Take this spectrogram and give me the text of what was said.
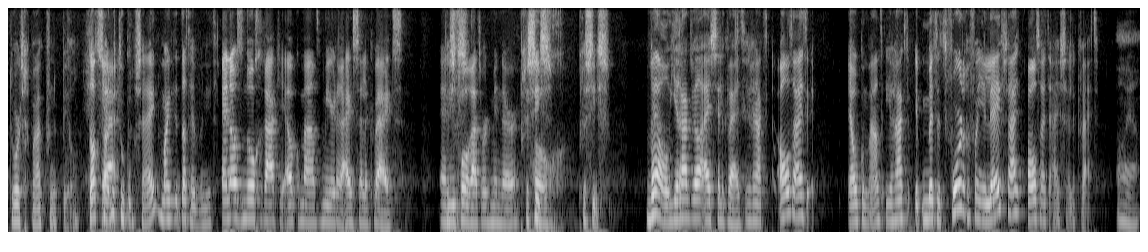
door het gebruik van de pil. Dat zou Ja. de toekomst zijn, maar dat hebben we niet. En alsnog raak je elke maand meerdere eicellen kwijt. En die voorraad wordt minder Precies. hoog. Precies. Wel, je raakt wel eicellen kwijt. Je raakt altijd, elke maand, je raakt met het vorderen van je leeftijd altijd eicellen kwijt. Oh ja.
